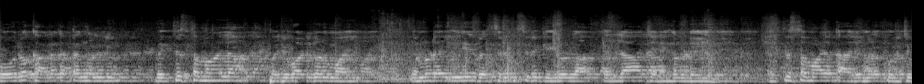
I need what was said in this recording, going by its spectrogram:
ഓരോ കാലഘട്ടങ്ങളിലും വ്യത്യസ്തമായ പരിപാടികളുമായി നമ്മുടെ ഈ റെസിഡൻസിന് കീഴിലുള്ള എല്ലാ ജനങ്ങളുടെയും വ്യത്യസ്തമായ കാര്യങ്ങളെക്കുറിച്ച്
